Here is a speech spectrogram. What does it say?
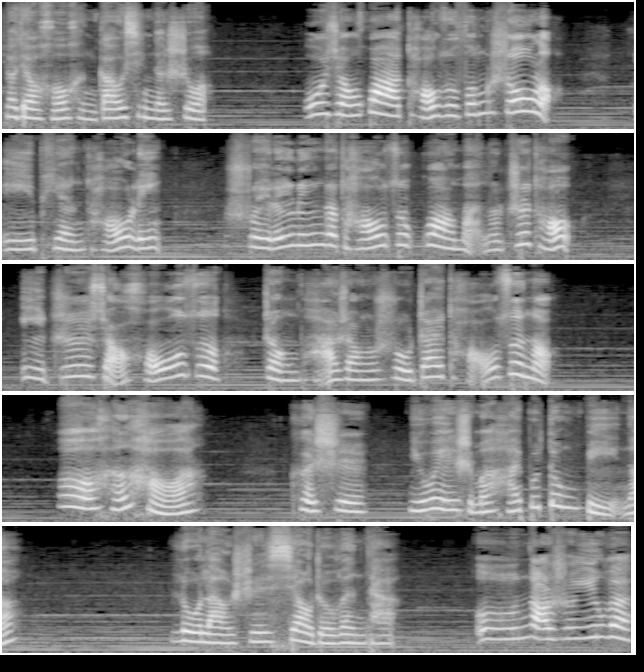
跳跳猴很高兴地说：“我想画桃子丰收了，一片桃林，水灵灵的桃子挂满了枝头，一只小猴子。”正爬上树摘桃子呢，哦，很好啊。可是你为什么还不动笔呢？陆老师笑着问他。呃，那是因为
